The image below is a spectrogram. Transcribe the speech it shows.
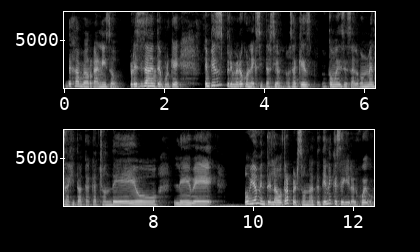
déjame organizo. Precisamente porque empiezas primero con la excitación, o sea, que es, como dices, algún mensajito acá, cachondeo, leve. Obviamente la otra persona te tiene que seguir el juego.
